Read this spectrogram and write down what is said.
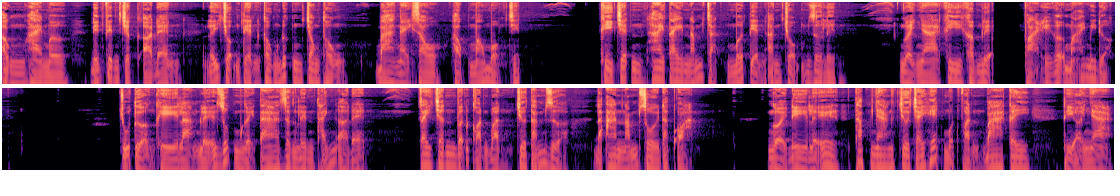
Ông hai mơ đến phiên trực ở đền lấy trộm tiền công đức trong thùng. Ba ngày sau học máu mồm chết. Khi chết hai tay nắm chặt mớ tiền ăn trộm dơ lên. Người nhà khi khâm liệm phải gỡ mãi mới được. Chú tưởng khi làm lễ giúp người ta dâng lên thánh ở đền, tay chân vẫn còn bẩn chưa tắm rửa đã nắm sôi đắp oản người đi lễ thắp nhang chưa cháy hết một phần ba cây thì ở nhà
